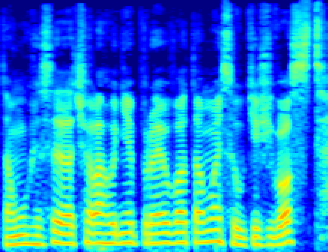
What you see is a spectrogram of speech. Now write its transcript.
Tam už se začala hodně projevovat ta moje soutěživost.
